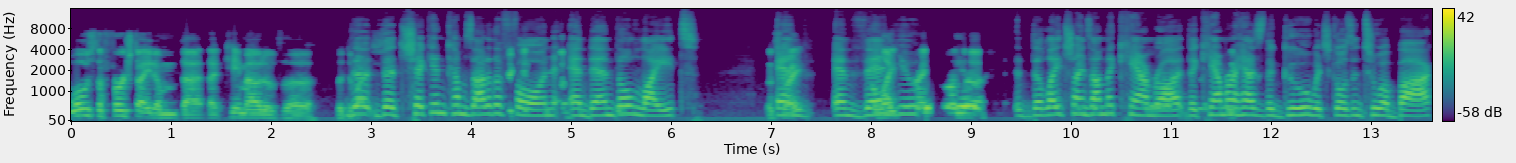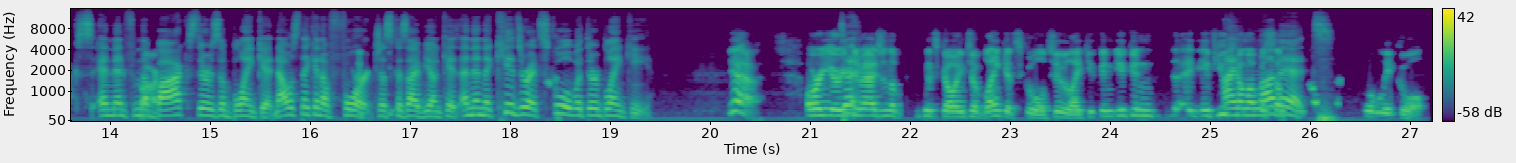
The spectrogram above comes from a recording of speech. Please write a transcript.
what was the first item that that came out of the the device? The, the chicken comes out of the chicken phone, and then the light. That's and, right. And then the you. The, the light shines on the camera. The camera has the goo, which goes into a box, and then from box. the box there's a blanket. And I was thinking of fort, just because I have young kids. And then the kids are at school with their blankie. Yeah, or you, you can imagine the blankets going to a blanket school too. Like you can you can if you come I up with something it. Else, totally cool.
